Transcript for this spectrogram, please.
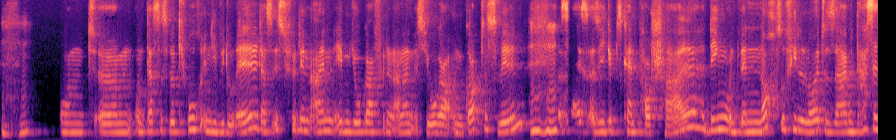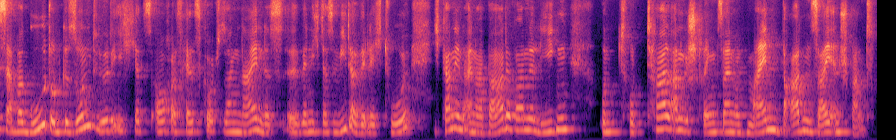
Mhm. Und, ähm, und das ist wirklich hoch individuell. Das ist für den einen eben Yoga, für den anderen ist Yoga um Gottes Willen. Mhm. Das heißt also, hier gibt es kein Pauschalding. Und wenn noch so viele Leute sagen, das ist aber gut und gesund, würde ich jetzt auch als Health Coach sagen, nein, das, äh, wenn ich das widerwillig tue, ich kann in einer Badewanne liegen und total angestrengt sein und mein Baden sei entspannt.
